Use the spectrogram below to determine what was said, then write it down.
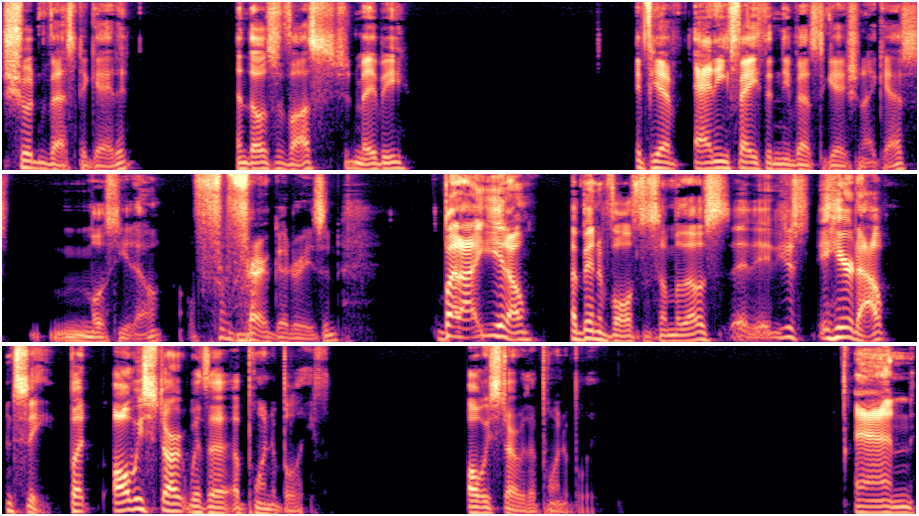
should investigate it. And those of us should maybe, if you have any faith in the investigation, I guess, most of you don't, for very good reason. But I, you know, I've been involved in some of those. Just hear it out and see. But always start with a, a point of belief. Always start with a point of belief. And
